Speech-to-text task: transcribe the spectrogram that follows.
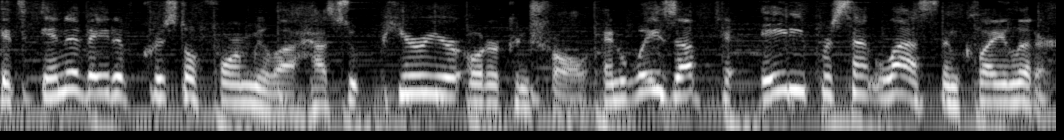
Its innovative crystal formula has superior odor control and weighs up to 80% less than clay litter.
